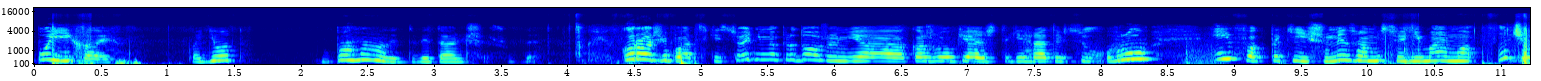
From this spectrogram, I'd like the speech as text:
поїхали. Пойдет? Погнали тобі далі, що буде. Коротше, пацки, сьогодні ми продовжуємо, я кажу, опять ж таки грати в цю гру. І факт такий, що ми з вами сьогодні маємо, ну чим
